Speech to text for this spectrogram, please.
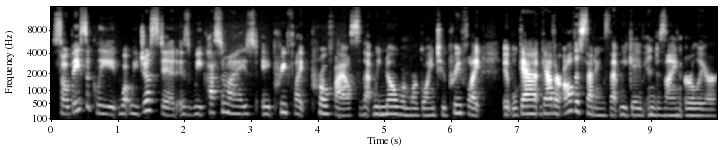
So basically what we just did is we customized a pre-flight profile so that we know when we're going to pre-flight, it will ga gather all the settings that we gave InDesign earlier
